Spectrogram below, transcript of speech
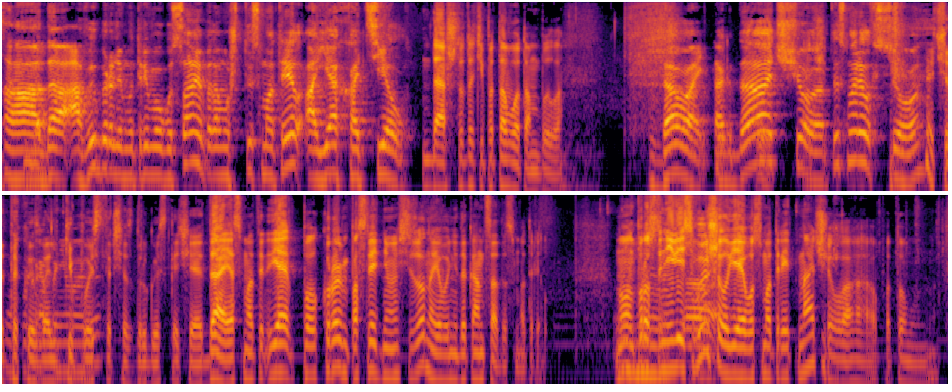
А, Да. да. а выбрали мы тревогу сами, потому что ты смотрел, а я хотел. Да, что-то типа того там было. Давай, тогда ой, чё, ты смотрел все. Что такой маленький постер, сейчас другой скачаю. Да, я смотрел, я кроме последнего сезона я его не до конца досмотрел. Ну, он просто не весь А. вышел, я его смотреть начал, а потом он...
